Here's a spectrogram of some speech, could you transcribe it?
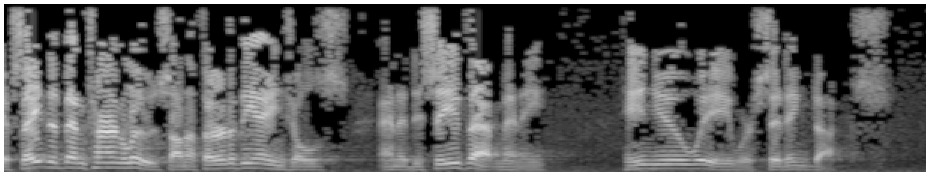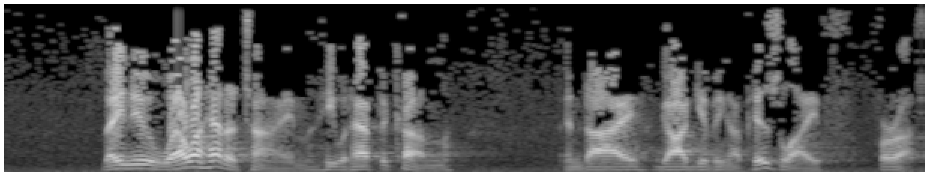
if Satan had been turned loose on a third of the angels and had deceived that many, he knew we were sitting ducks. They knew well ahead of time he would have to come and die, God giving up his life for us.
